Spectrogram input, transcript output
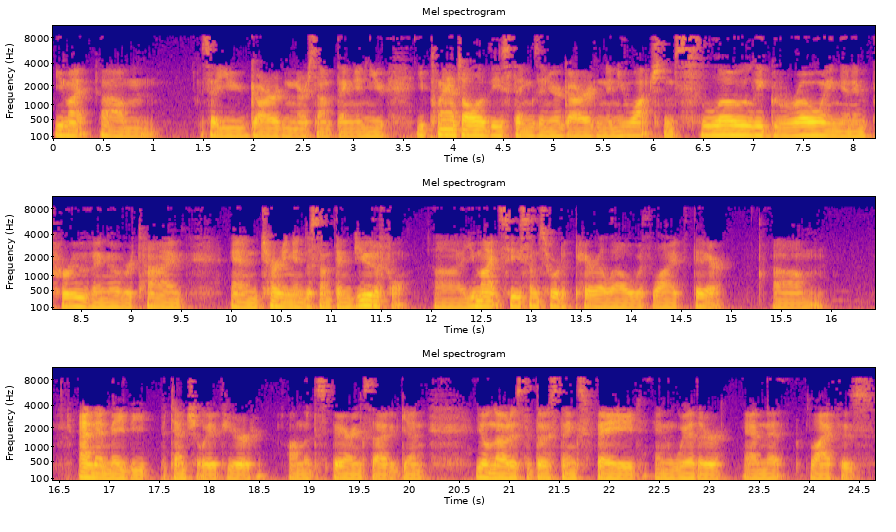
you might, um, say you garden or something and you, you plant all of these things in your garden and you watch them slowly growing and improving over time. and turning into something beautiful. Uh, you might see some sort of parallel with life there. Um, and then maybe potentially if you're on the despairing side again, you'll notice that those things fade and wither and that life is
